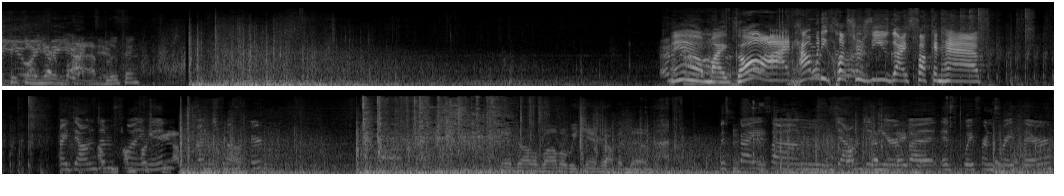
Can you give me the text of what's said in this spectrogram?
speaking here UAV uh, blue ping. Enemy Oh my god! How many clusters do you guys fucking have? I downed him I'm flying in. I'm clustered. Can't drop a bomb, but we can't drop a them. This guy's um downed in here, but his boyfriend's right there.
